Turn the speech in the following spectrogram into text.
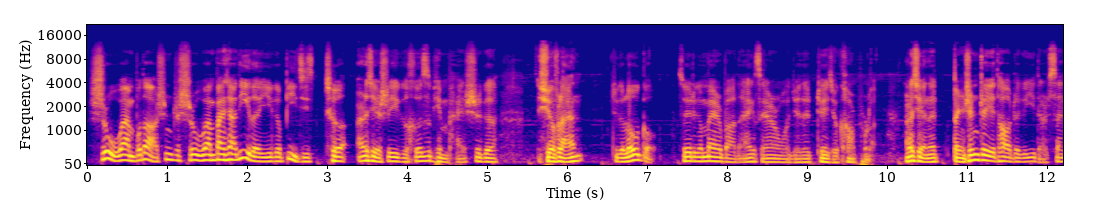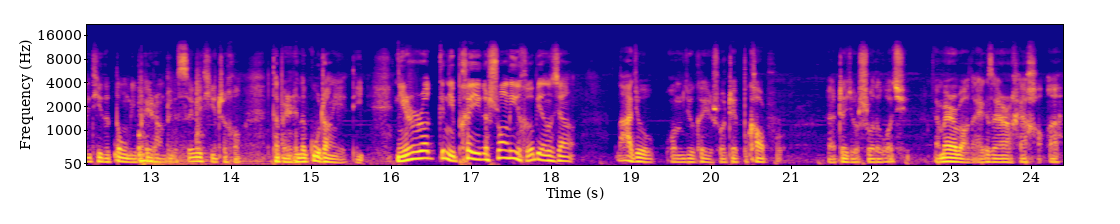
十五万不到，甚至十五万半下地的一个 B 级车，而且是一个合资品牌，是个雪佛兰这个 logo。所以这个迈锐宝的 XL，我觉得这就靠谱了。而且呢，本身这一套这个 1.3T 的动力配上这个 CVT 之后，它本身的故障也低。你是说跟你配一个双离合变速箱，那就我们就可以说这不靠谱，呃，这就说得过去。像迈锐宝的 XL 还好啊，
